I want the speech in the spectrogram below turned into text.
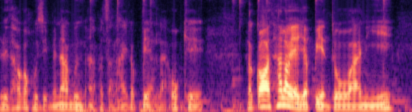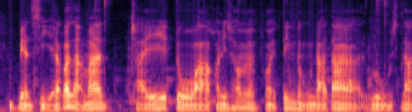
หรือเท่ากับ 60เป็นหน้าบึ้งอะภาษาไทยก็เปลี่ยนแล้วโอเค แล้วก็ถ้าเราอยากจะเปลี่ยนตัววานี้เปลี่ยนสีแล้วก็สามารถใช้ตัว conditional formatting ตรง data rules ได้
